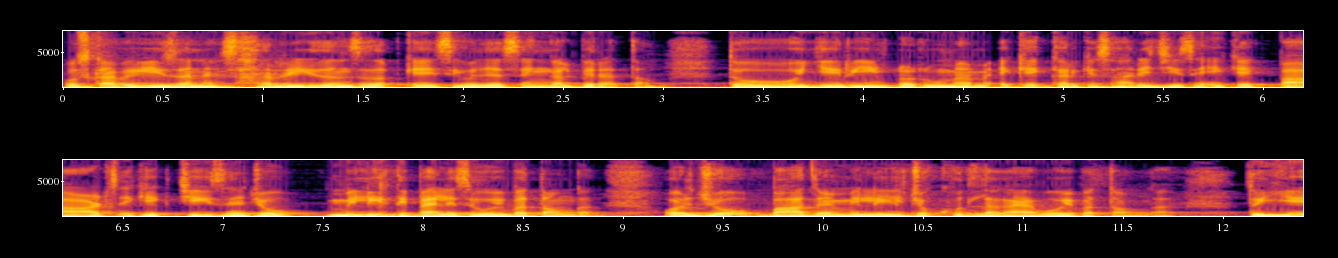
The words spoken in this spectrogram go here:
उसका भी रीज़न है, सारा रीज़न से सबके, इसी वजह से सिंगल भी रहता हूँ। तो ये री रूम है मैं एक एक करके सारी चीज़ें एक एक पार्ट्स एक एक चीज़ें जो मिली थी पहले से, वो भी बताऊँगा। और जो बाद में मिली, जो खुद लगाया, वो भी बताऊँगा। तो ये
